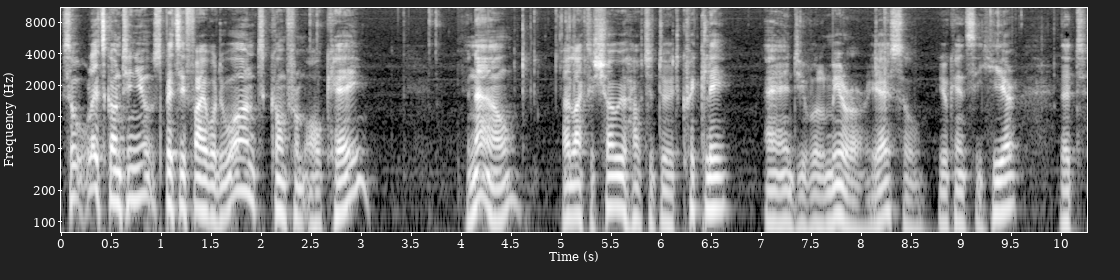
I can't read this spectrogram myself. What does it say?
so let's continue. Specify what you want. Come from OK. Now I'd like to show you how to do it quickly, and you will mirror. Yeah, so you can see here that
